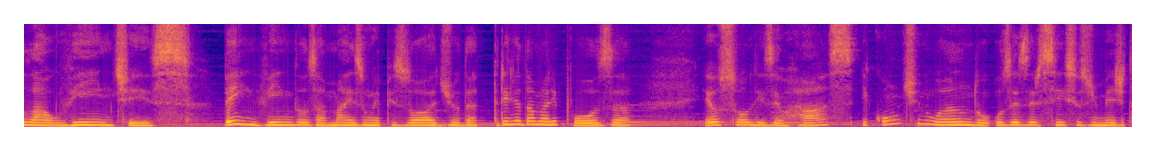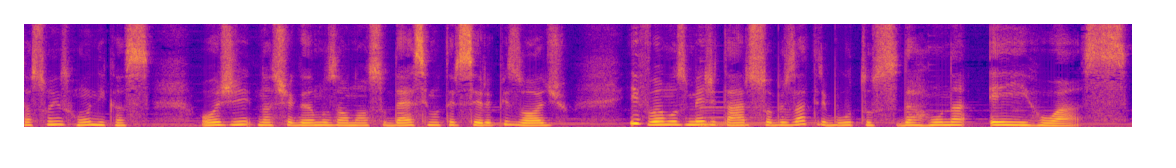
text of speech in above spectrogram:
Olá, ouvintes! Bem-vindos a mais um episódio da Trilha da Mariposa. Eu sou Liseu Haas e continuando os exercícios de meditações rúnicas, hoje nós chegamos ao nosso 13 terceiro episódio e vamos meditar sobre os atributos da runa Eihuas.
